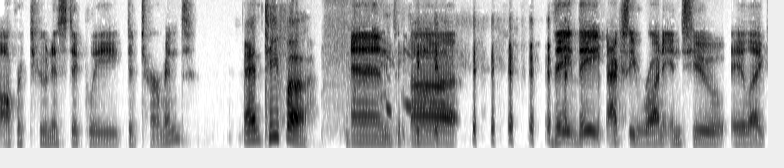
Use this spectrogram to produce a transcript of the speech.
opportunistically determined. Antifa. And uh, they they actually run into a like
